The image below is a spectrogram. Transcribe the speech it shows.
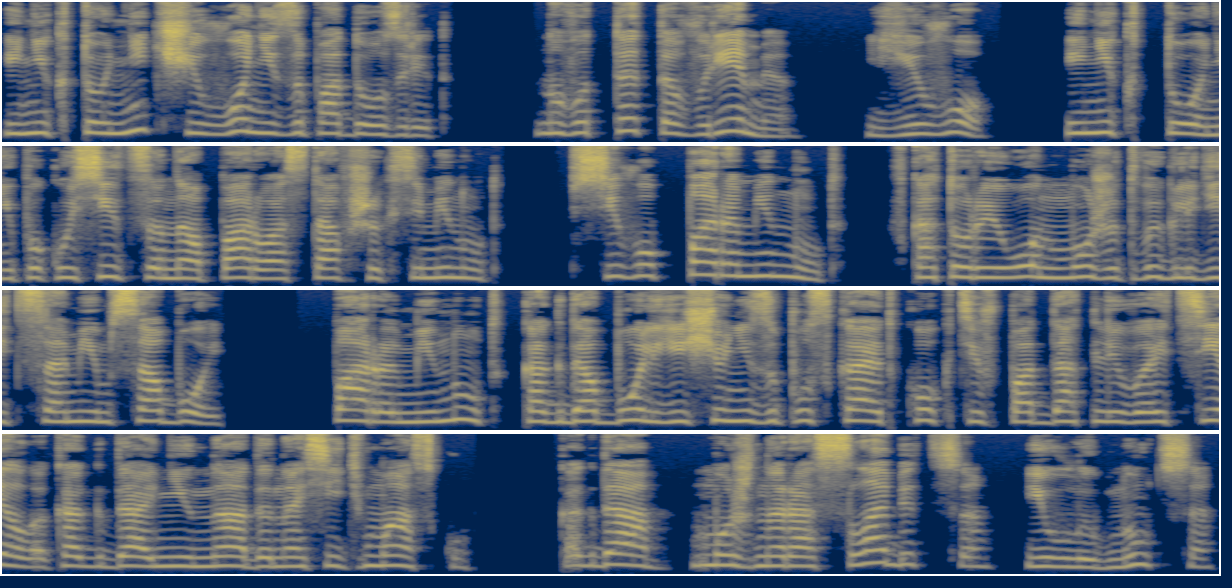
и никто ничего не заподозрит. Но вот это время его и никто не покусится на пару оставшихся минут. Всего пара минут, в которые он может выглядеть самим собой. Пара минут, когда боль еще не запускает когти в податливое тело, когда не надо носить маску, когда можно расслабиться и улыбнуться.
